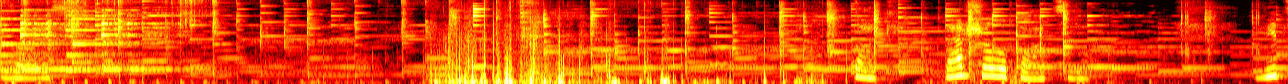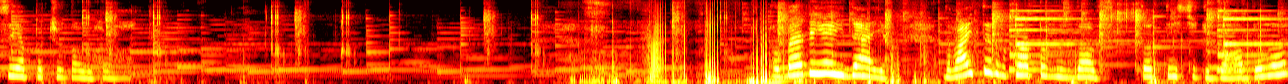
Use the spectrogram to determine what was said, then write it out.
Зараз. Так, перша локація. Звідси я починав грати. У мене є ідея. Давайте накопимо знов 100 тисяч бабла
